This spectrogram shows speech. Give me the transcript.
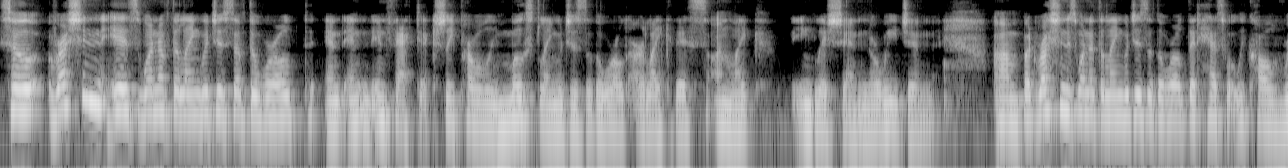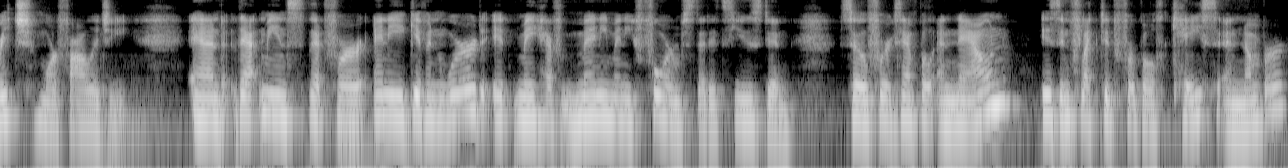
So, Russian is one of the languages of the world, and, and in fact, actually, probably most languages of the world are like this, unlike English and Norwegian. Um, but Russian is one of the languages of the world that has what we call rich morphology. And that means that for any given word, it may have many, many forms that it's used in. So, for example, a noun is inflected for both case and number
